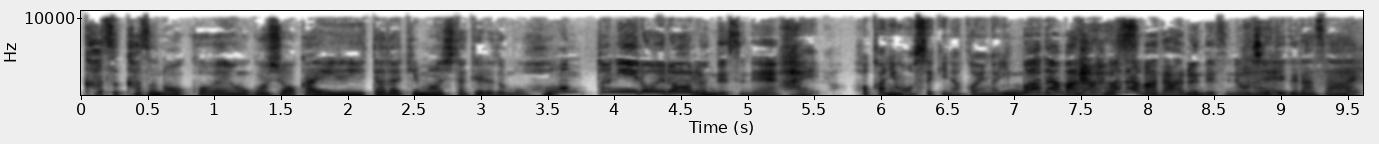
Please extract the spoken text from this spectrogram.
数々の公演をご紹介いただきましたけれども、本当にいろいろあるんですね。はい。他にも素敵な公園がいっぱいまだまだ、まだまだあるんですね。教えてください。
